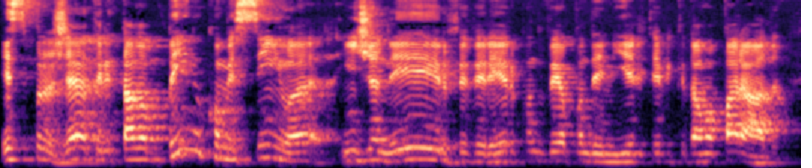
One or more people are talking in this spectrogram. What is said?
esse projeto ele estava bem no comecinho, é, em janeiro, fevereiro, quando veio a pandemia, ele teve que dar uma parada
